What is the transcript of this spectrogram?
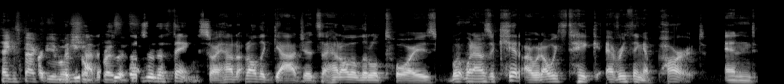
take us back but, to the emotional yeah, presence. Those are the things. So I had all the gadgets, I had all the little toys. But when I was a kid, I would always take everything apart. And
